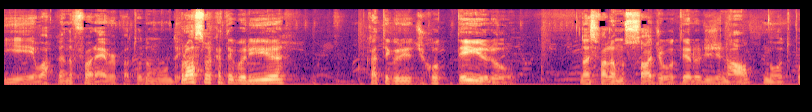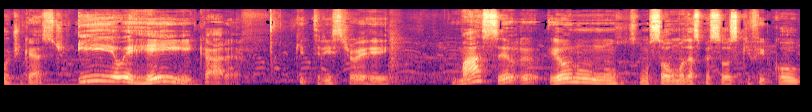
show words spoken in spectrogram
E Wakanda Forever pra todo mundo. Próxima categoria, categoria de roteiro. Nós falamos só de roteiro original no outro podcast. E eu errei, cara. Que triste, eu errei. Mas eu, eu, eu não, não, não sou uma das pessoas que ficou.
